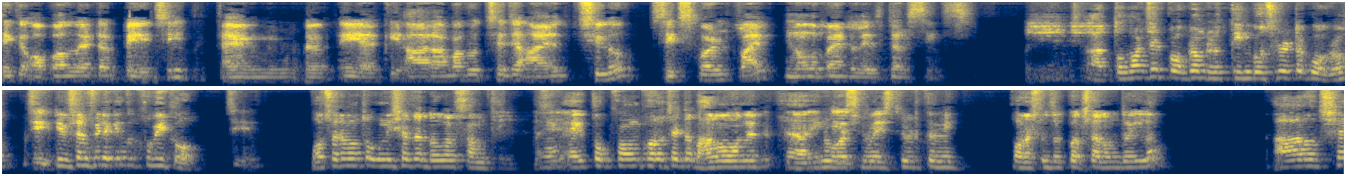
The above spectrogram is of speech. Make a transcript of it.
থেকে অপার লেটার পেয়েছি। এই আর কি। আর আমার হচ্ছে যে আয়েল ছিল six point five no band less than six আর তোমার যে প্রোগ্রামটা তিন বছরের একটা প্রোগ্রাম টিউশন ফিটা কিন্তু খুবই কম। বছরের মতো উনিশ হাজার ডলার সামথিং এত কম খরচে একটা ভালো মানের ইউনিভার্সিটি বা ইনস্টিটিউট তুমি পড়ার সুযোগ পাচ্ছ আলহামদুলিল্লাহ। আর হচ্ছে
